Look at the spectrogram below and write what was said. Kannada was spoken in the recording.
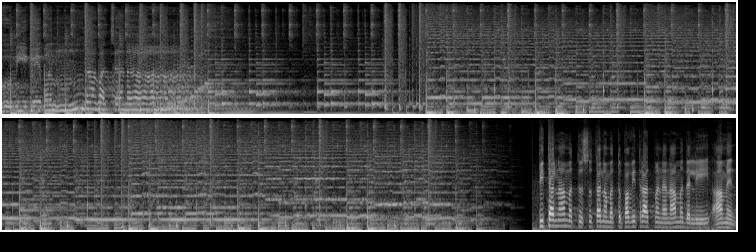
ಭೂಮಿಗೆ ಬಂದ ವಚನ. ಪಿತನ ಮತ್ತು ಸುತನ ಮತ್ತು ಪವಿತ್ರಾತ್ಮನ ನಾಮದಲ್ಲಿ ಆಮೆನ್.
